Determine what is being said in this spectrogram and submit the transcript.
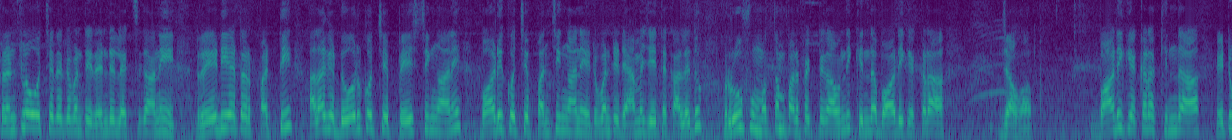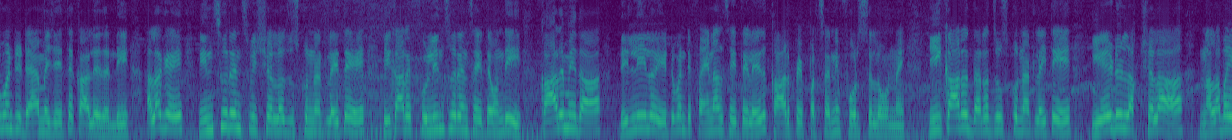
ఫ్రంట్లో వచ్చేటటువంటి రెండు లెగ్స్ కానీ రేడియేటర్ పట్టి అలాగే డోర్కి వచ్చే పేస్టింగ్ కానీ బాడీకి వచ్చే పంచింగ్ కానీ ఎటువంటి డ్యామేజ్ అయితే కాలేదు. రూఫ్ మొత్తం పర్ఫెక్ట్గా ఉంది. కింద బాడీకి ఎక్కడ జవాబ్ బాడీకి ఎక్కడ కింద ఎటువంటి డ్యామేజ్ అయితే కాలేదండి. అలాగే ఇన్సూరెన్స్ విషయంలో చూసుకున్నట్లయితే ఈ కారు ఫుల్ ఇన్సూరెన్స్ అయితే ఉంది. కారు మీద ఢిల్లీలో ఎటువంటి ఫైనాన్స్ అయితే లేదు. కార్ పేపర్స్ అన్ని ఫోర్స్లో ఉన్నాయి. ఈ కారు ధర చూసుకున్నట్లయితే ఏడు లక్షల నలభై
